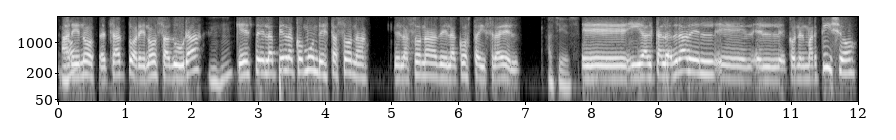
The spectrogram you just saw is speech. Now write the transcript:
¿no? Arenosa, exacto, arenosa dura, uh -huh. que es la piedra común de esta zona, de la zona de la costa de Israel. Así es. Eh, y al taladrar el, el, el, con el martillo,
